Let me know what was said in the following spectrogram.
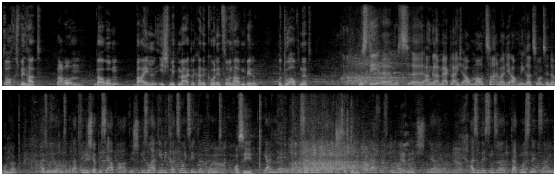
Doch, ich bin hart. Warum? Warum? Weil ich mit Merkel keine Koalition haben will. Und du auch nicht. Muss, die, äh, muss äh, Angela Merkel eigentlich auch Maut zahlen, weil die auch Migrationshintergrund hat? Also hören Sie mal, das finde ich ja ein bisschen abartig. Wieso hat die Migrationshintergrund? Ossi. Ja, nee, das ist ja dummer Quatsch. Ist das dumme Quatsch? Das ist dummer Ehrlich? Quatsch. Ja, ja, Also wissen Sie, das muss nicht sein.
